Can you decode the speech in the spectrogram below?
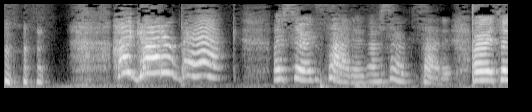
I got her back. I'm so excited. I'm so excited. All right. So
